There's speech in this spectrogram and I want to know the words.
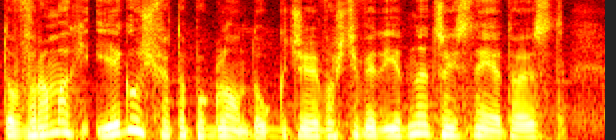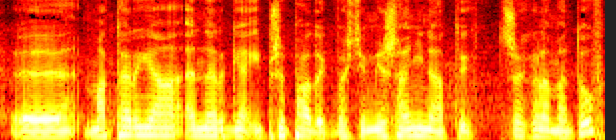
to w ramach jego światopoglądu, gdzie właściwie jedyne co istnieje to jest e, materia, energia i przypadek, właściwie mieszanina tych trzech elementów,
